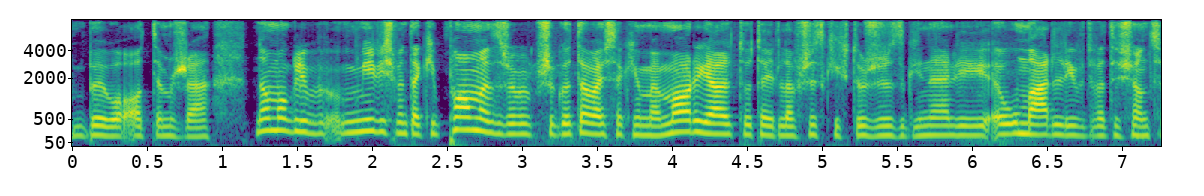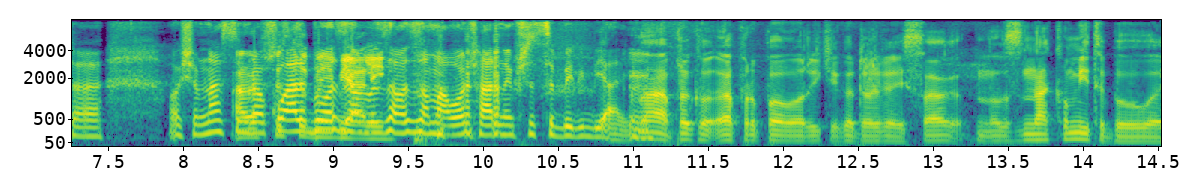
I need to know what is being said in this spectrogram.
było o tym, że no mogliby, mieliśmy taki pomysł, żeby przygotować taki memorial tutaj dla wszystkich, którzy zginęli, umarli w 2018 Ale roku, ale było za, za, za mało czarnych, wszyscy byli biali. No, a propos, a propos Rickiego Gervaisa, no, znakomity był e,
